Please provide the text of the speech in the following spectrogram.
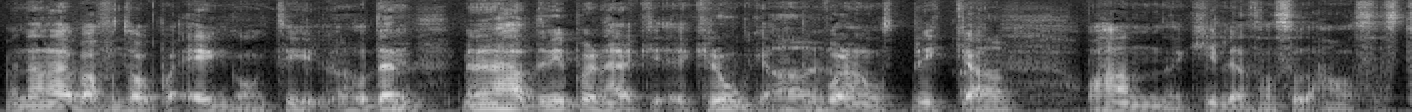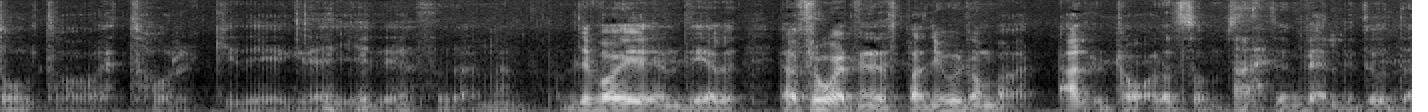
Men den har jag bara fått tag på en gång till. Och den, men den hade vi på den här krogen, Ja, på ja. våran ostbricka. Ja. Och han, killen som sådär, han var så stolt. Åh, ett tork, det är grejer det. Sådär. Men det var ju en del, jag har frågat en del spanjorer, de bara aldrig talas om. Så det är väldigt udda.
